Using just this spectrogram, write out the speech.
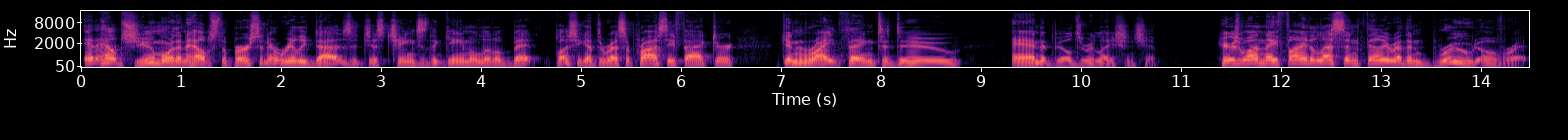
It helps you more than it helps the person. It really does. It just changes the game a little bit. Plus, you got the reciprocity factor, getting right thing to do, and it builds a relationship. Here's one they find a lesson failure rather than brood over it.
